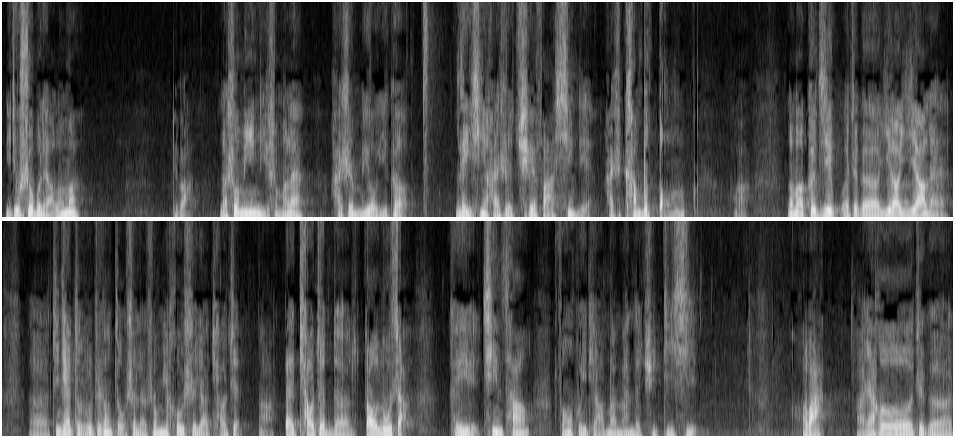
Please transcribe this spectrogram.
你就受不了了吗？对吧？那说明你什么呢？还是没有一个内心还是缺乏信念，还是看不懂？那么科技呃这个医疗医药呢，呃今天走出这种走势呢，说明后市要调整啊，在调整的道路上可以清仓逢回调，慢慢的去低吸，好吧？啊，然后这个。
